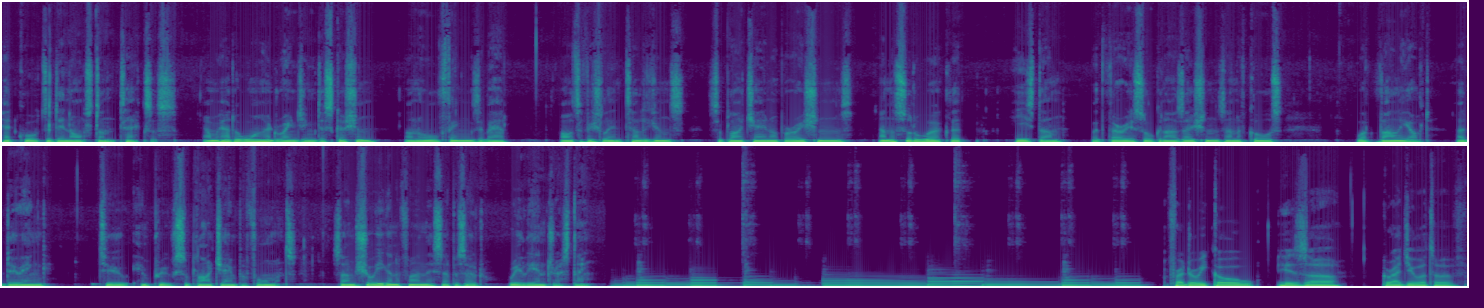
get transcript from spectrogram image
headquartered in Austin, Texas. And we had a wide ranging discussion on all things about artificial intelligence, supply chain operations, and the sort of work that he's done with various organizations, and of course, what Valiot are doing to improve supply chain performance. So I'm sure you're going to find this episode really interesting. Federico is a graduate of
